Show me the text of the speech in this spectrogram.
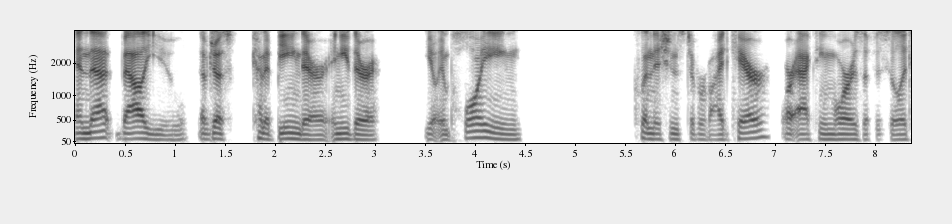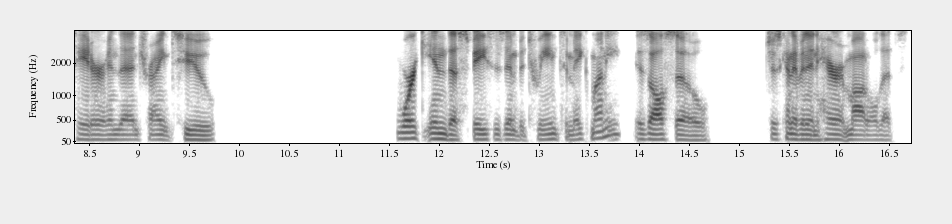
And that value of just kind of being there and either, you know, employing clinicians to provide care or acting more as a facilitator and then trying to work in the spaces in between to make money is also just kind of an inherent model that's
